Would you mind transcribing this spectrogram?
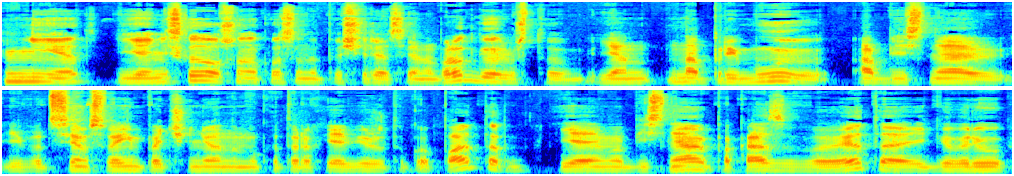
Нет, я не сказал, что она косвенно поощряется. Я наоборот говорю, что я напрямую объясняю и вот всем своим подчиненным, у которых я вижу такой паттерн, я им объясняю, показываю это и говорю,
